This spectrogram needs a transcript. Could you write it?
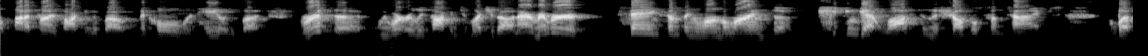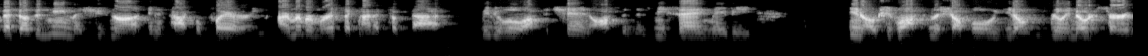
a lot of time talking about Nicole and Haley, but Marissa, we weren't really talking too much about. And I remember saying something along the lines of, she can get lost in the shuffle sometimes, but that doesn't mean that she's not an impactful player. And I remember Marissa kind of took that maybe a little off the chin, often as me saying maybe, you know, she's lost in the shuffle. You don't really notice her in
